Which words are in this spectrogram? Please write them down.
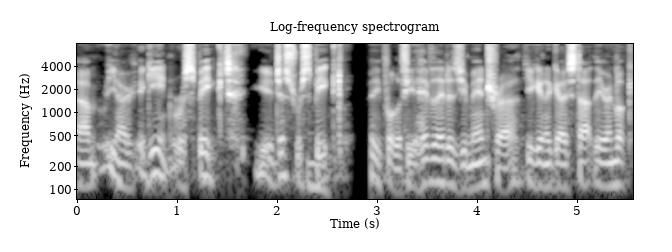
Um, you know, again, respect. You just respect people. If you have that as your mantra, you're going to go start there. And look,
